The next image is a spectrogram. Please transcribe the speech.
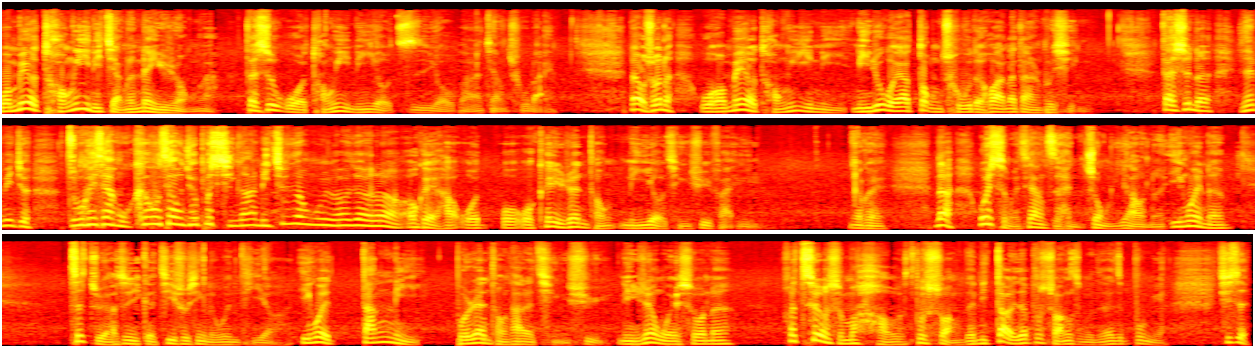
我没有同意你讲的内容啊，但是我同意你有自由把它讲出来。那我说呢，我没有同意你，你如果要动粗的话，那当然不行。但是呢，你那边就怎么可以这样？我客户这样就不行啊！你就这样，我这样，OK，好，我我我可以认同你有情绪反应。OK，那为什么这样子很重要呢？因为呢，这主要是一个技术性的问题哦。因为当你不认同他的情绪，你认为说呢，这有什么好不爽的？你到底在不爽什么的？这是不明。其实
